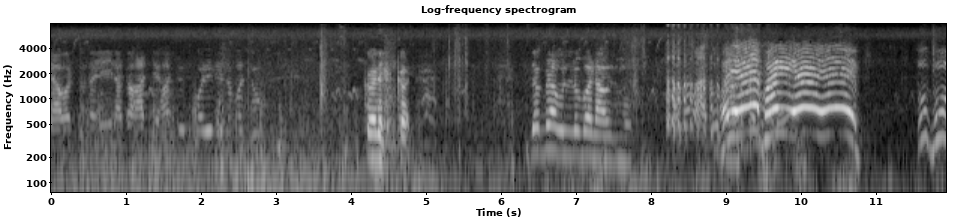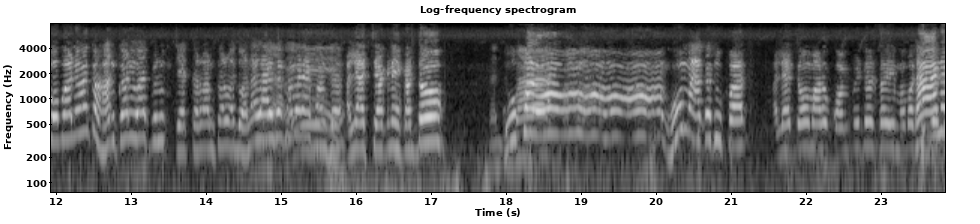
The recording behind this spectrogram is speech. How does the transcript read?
આવડતું નહીં ના તો હાથે હાથું જ પડી દીધું બધું. કરે કર. જબરા ઉલ્લુ બનાવું છું અરે ભાઈ એ એ. તું ભૂ બન્યો હોય તો હારું કર્યું વાત પેલું ચેક કરવાનું કરવા દો ના લાવી તો ખબર નહીં પણ છે? અલે આ ચેક નહીં કરતો. ઉપર. હું માગે છું ઉપર? અલે તો મારું કોમ્પ્યુટર છે એમાં બધું તાને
